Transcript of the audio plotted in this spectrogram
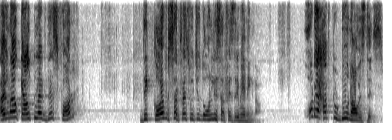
I will now calculate this for the curved surface which is the only surface remaining now. What I have to do now is this.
